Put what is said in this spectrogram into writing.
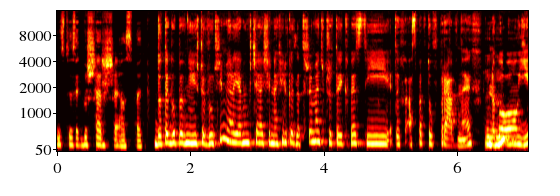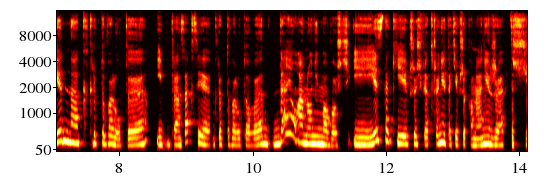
Więc to jest jakby szerszy aspekt. Do tego pewnie jeszcze wrócimy, ale ja bym chciała się na chwilkę zatrzymać przy tej kwestii tych aspektów prawnych, no mhm. bo jednak kryptowaluty i transakcje kryptowalutowe dają anonimowość i jest takie przeświadczenie, takie przekonanie, że też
